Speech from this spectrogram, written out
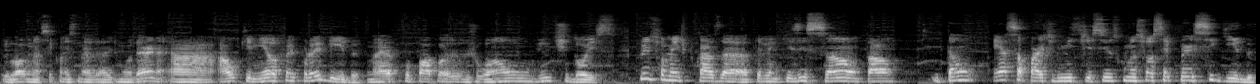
e logo na sequência na Idade Moderna, a alquimia ela foi proibida. Na época o Papa João 22, principalmente por causa da teve a Inquisição, tal. Então, essa parte do misticismo começou a ser perseguida.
